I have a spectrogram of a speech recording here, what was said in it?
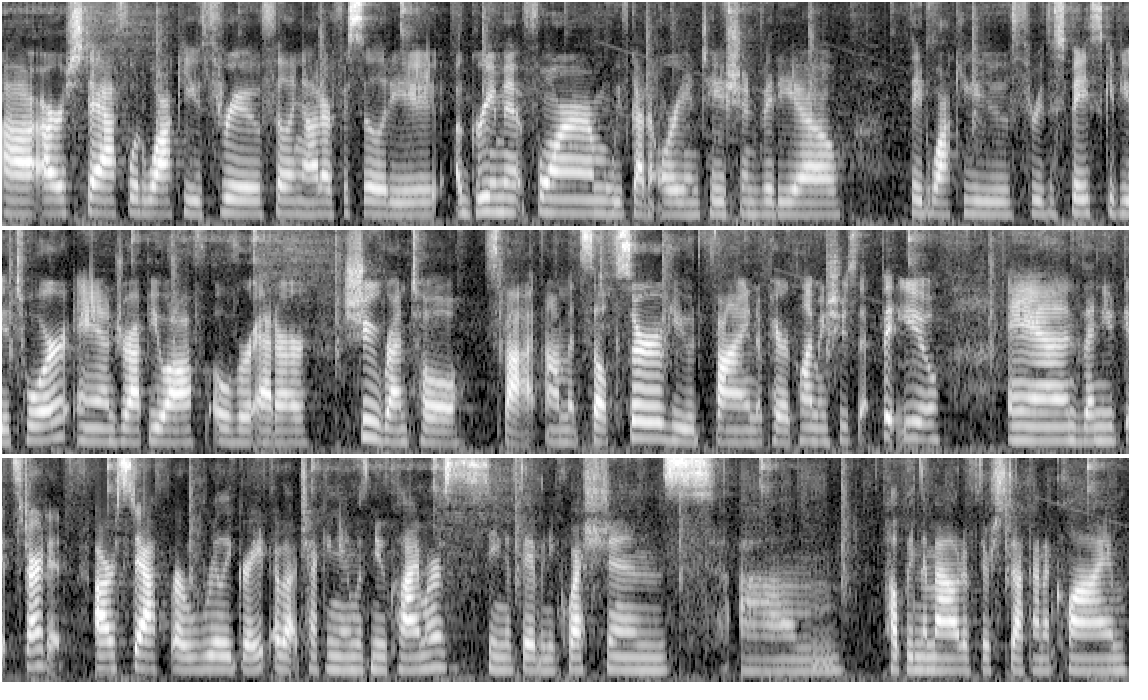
uh, our staff would walk you through filling out our facility agreement form. We've got an orientation video. They'd walk you through the space, give you a tour, and drop you off over at our shoe rental spot. Um, it's self-serve. You'd find a pair of climbing shoes that fit you, and then you'd get started. Our staff are really great about checking in with new climbers, seeing if they have any questions, um, helping them out if they're stuck on a climb.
